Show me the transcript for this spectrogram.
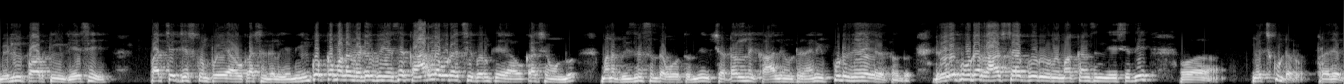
మిడిల్ పార్కింగ్ చేసి పర్చేజ్ చేసుకొని పోయే అవకాశం కలిగింది. ఇంకొక మనం వెడల్పు చేస్తే కార్లో కూడా వచ్చి కొనుక్కే అవకాశం ఉండు. మన బిజినెస్ అంతా పోతుంది. షటల్ని ఖాళీ ఉంటుందని ఇప్పుడు ఇదే అవుతుంది రేపు కూడా రాజ్ ఠాకూర్ మక్కన్సింగ్ చేసేది ఆ, మెచ్చుకుంటారు ప్రజలు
